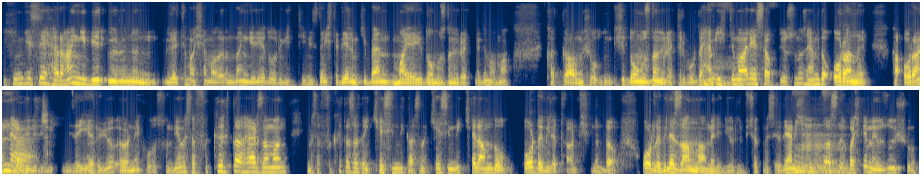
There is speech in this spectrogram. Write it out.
İkincisi herhangi bir ürünün üretim aşamalarından geriye doğru gittiğinizde işte diyelim ki ben mayayı domuzdan üretmedim ama katkı almış olduğum kişi domuzdan üretir. Burada hem Hmm. ihtimali hesaplıyorsunuz hem de oranı. Ha oran nerede Evet. bizim işimize yarıyor? Örnek olsun diye. Mesela fıkıhta her zaman mesela fıkıhta zaten kesinlik aslında. Kesinlik kelamda orada bile tartışılır da orada bile zanla amel ediyoruz birçok meselede. Yani şimdi burada aslında Hmm. bir başka mevzu şu.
